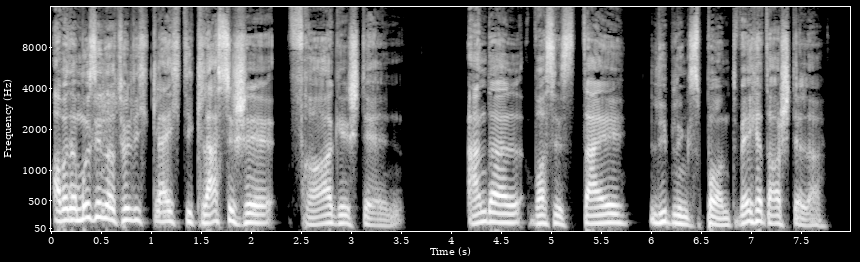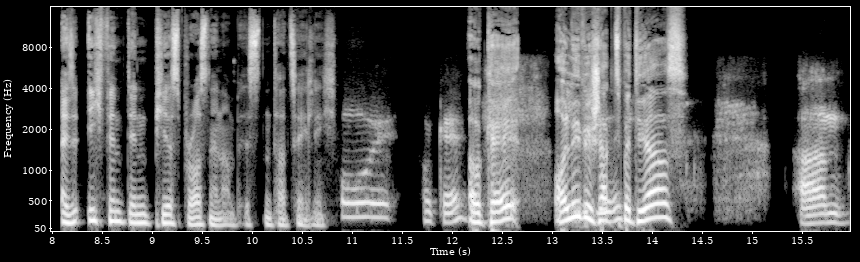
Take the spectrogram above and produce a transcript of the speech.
Aber da muss ich natürlich gleich die klassische Frage stellen. Andal, was ist dein Lieblingsbond? Welcher Darsteller? also ich finde den Pierce Brosnan am besten tatsächlich. Ui, okay. Okay. Olli, wie schaut's bei dir aus? Ähm,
